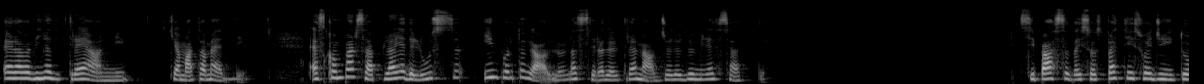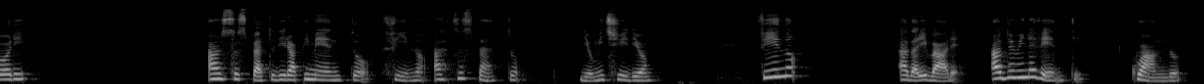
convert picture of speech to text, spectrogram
era bambina di tre anni, chiamata Maddie. È scomparsa a Playa de Luz, in Portogallo, la sera del 3 maggio del 2007. Si passa dai sospetti ai suoi genitori al sospetto di rapimento fino al sospetto di omicidio, fino ad arrivare al 2020, quando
